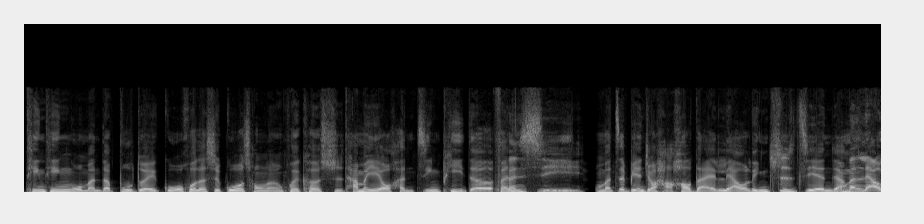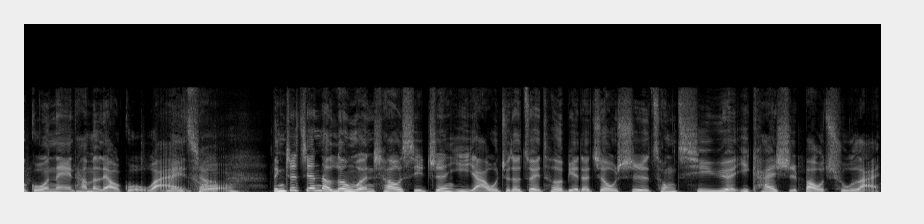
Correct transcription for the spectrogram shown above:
听听我们的部队锅或者是郭崇仁会客室，他们也有很精辟的分析。分析我们这边就好好的来聊林志坚，这样。我们聊国内，他们聊国外，没错。林志坚的论文抄袭争议呀、啊，我觉得最特别的就是从七月一开始爆出来，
